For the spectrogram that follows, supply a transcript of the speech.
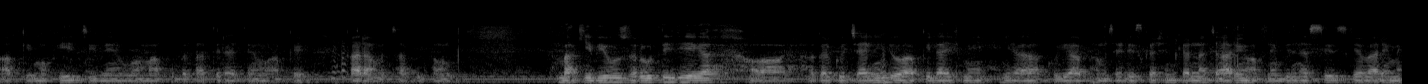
आपकी मुफीद चीज़ें हैं, वो हम आपको बताते रहते हैं, वो आपके कारामद साबित होंगे। बाकी व्यूज़ ज़रूर दीजिएगा और अगर कोई चैलेंज हो आपकी लाइफ में या कोई आप हमसे डिस्कशन करना चाह रहे हो अपने बिज़नेस के बारे में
